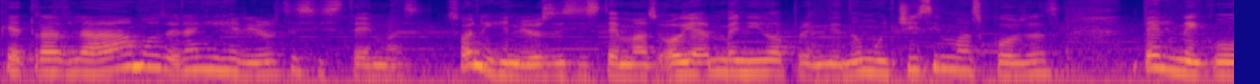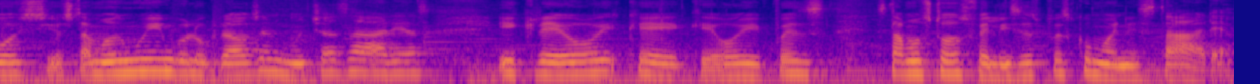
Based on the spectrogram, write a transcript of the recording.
que trasladamos eran ingenieros de sistemas, son ingenieros de sistemas. Hoy han venido aprendiendo muchísimas cosas del negocio, estamos muy involucrados en muchas áreas y creo que, que hoy pues estamos todos felices pues como en esta área.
